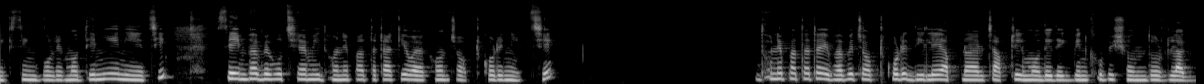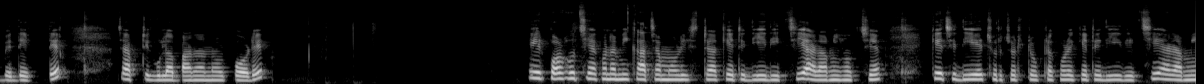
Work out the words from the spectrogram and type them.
মিক্সিং বোলের মধ্যে নিয়ে নিয়েছি। সেমভাবে হচ্ছে আমি ধনে পাতাটাকেও এখন চপড করে নিচ্ছি। ধনে পাতাটা এভাবে চপড করে দিলে আপনার চাপটির মধ্যে দেখবেন খুবই সুন্দর লাগবে দেখতে। চাপটিগুলা বানানোর পরে এরপর হচ্ছে এখন আমি কাঁচা মরিচটা কেটে দিয়ে দিচ্ছি, আর আমি হচ্ছে কেচি দিয়ে ছোট ছোট টুকরা করে কেটে দিয়ে দিচ্ছি, আর আমি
